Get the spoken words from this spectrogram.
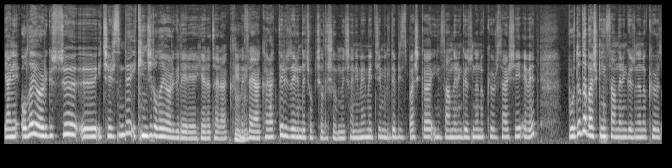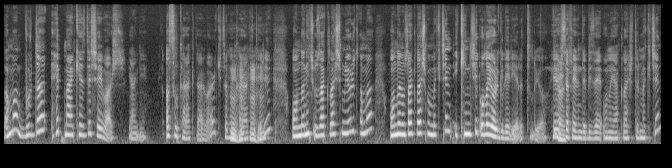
Yani olay örgüsü e, içerisinde ikincil olay örgüleri yaratarak hı hı. mesela karakter üzerinde çok çalışılmış. Hani Mehmet Cemil'de biz başka insanların gözünden okuyoruz her şeyi evet. burada da başka insanların gözünden okuyoruz ama burada hep merkezde şey var yani asıl karakter var kitabın karakteri. Ondan hiç uzaklaşmıyoruz ama ondan uzaklaşmamak için ikinci olay örgüleri yaratılıyor. Her evet. seferinde bize onu yaklaştırmak için.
